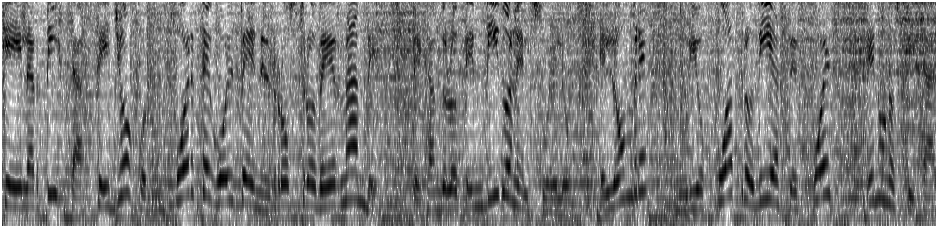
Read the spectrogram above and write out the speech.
que el artista selló con un fuerte golpe en el rostro de Hernández, dejándolo tendido en el suelo. El hombre murió cuatro días después en un hospital.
